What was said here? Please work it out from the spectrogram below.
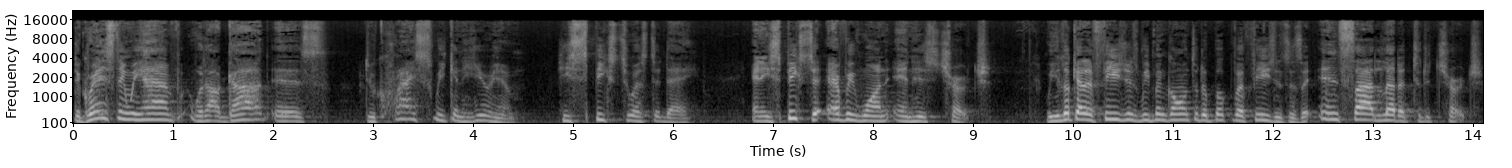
the greatest thing we have without God is through Christ we can hear him. He speaks to us today, and he speaks to everyone in his church. When you look at Ephesians, we've been going through the book of Ephesians. It's an inside letter to the church.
